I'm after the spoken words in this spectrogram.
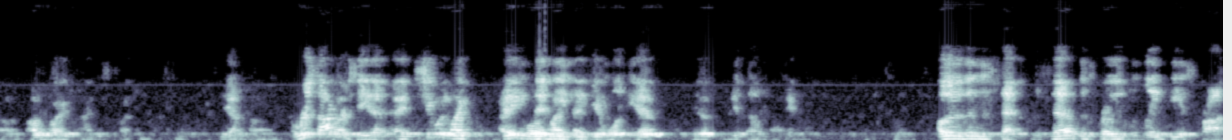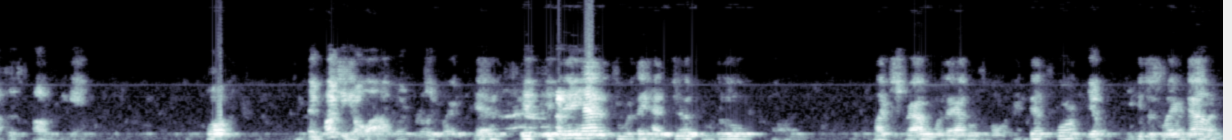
Uh, otherwise, I just them. Yeah. Um, Aristocracy, that, I, she would like. I think that like needs to get one, yeah. Get that on the table. Other than the setup, the setup is probably the lengthiest process of the game. Well, And punching it all out went really quick. Yeah, if, if they had it to where they had just a little, like Scrabble, where they have those little indents for them, Yep. you could just lay them down and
